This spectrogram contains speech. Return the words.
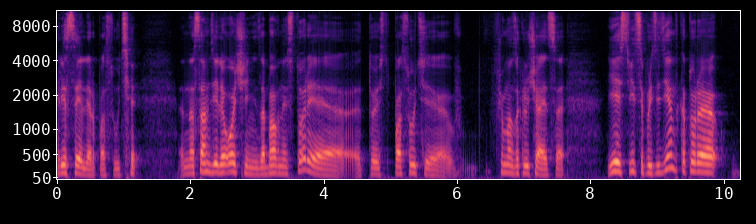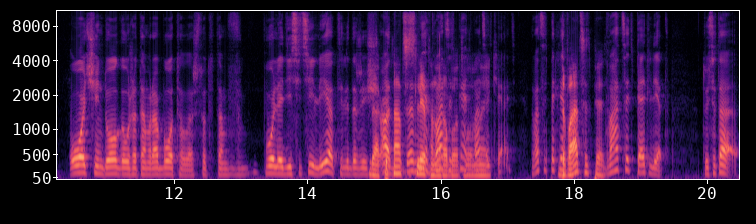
реселлер, по сути. На самом деле очень забавная история. То есть, по сути, чем она заключается? Есть вице-президент, которая очень долго уже там работала, что-то там более 10 лет или даже еще... Да, 15 а, да, лет нет, она 25, работала 25, на Nike. 25 лет. 25? 25 лет. То есть это,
